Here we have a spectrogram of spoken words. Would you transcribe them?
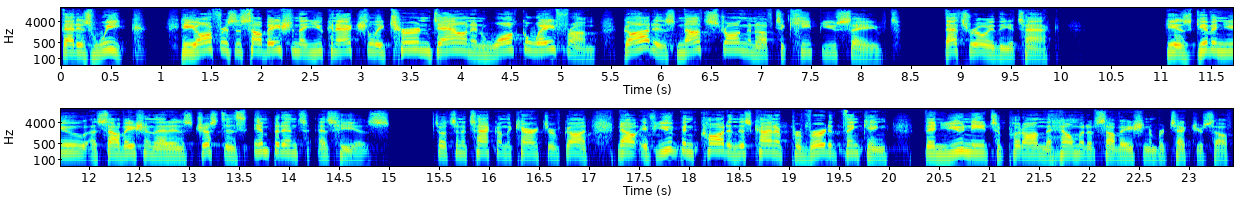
that is weak. He offers a salvation that you can actually turn down and walk away from. God is not strong enough to keep you saved. That's really the attack. He has given you a salvation that is just as impotent as He is. So it's an attack on the character of God. Now, if you've been caught in this kind of perverted thinking, then you need to put on the helmet of salvation and protect yourself.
